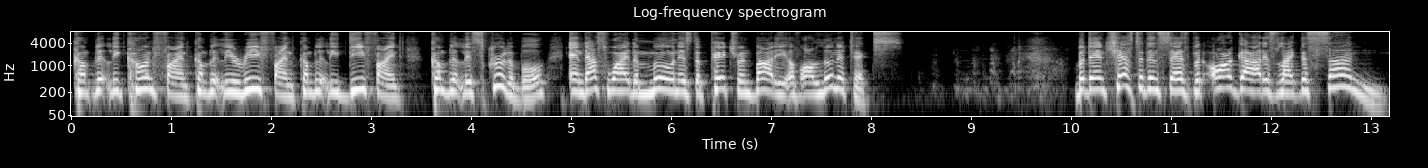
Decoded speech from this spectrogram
completely confined, completely refined, completely defined, completely scrutable. And that's why the moon is the patron body of all lunatics. but then Chesterton says, but our God is like the sun.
